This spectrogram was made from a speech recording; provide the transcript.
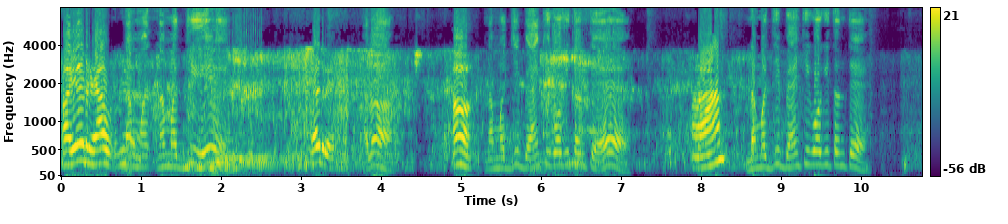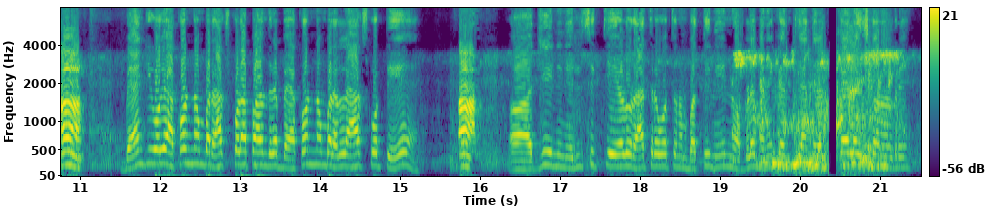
ಹಾ ಹೇಳ್ರಿ ಯಾವ ನಮ್ಮ ನಮ್ಮ ಅಜ್ಜಿ. ಹೇಳ್ರಿ. ಹಲೋ. ಹಾ. ನಮ್ಮ ಅಜ್ಜಿ ಬ್ಯಾಂಕಿಗೆ ಹೋಗಿತ್ತಂತೆ. ಹಾ. ನಮ್ಮ ಅಜ್ಜಿ ಬ್ಯಾಂಕಿಗೆ ಹೋಗಿತ್ತಂತೆ. ಹಾ. ಬ್ಯಾಂಕಿಗೆ ಹೋಗಿ ಅಕೌಂಟ್ ನಂಬರ್ ಹಾಕ್ಸ್ಕೊಡಪ್ಪ ಅಂದ್ರೆ ಅಕೌಂಟ್ ನಂಬರ್ ಎಲ್ಲ ಹಾಕ್ಸ್ಕೊಟ್ಟಿ. ಹಾ. ಆ, ಅಜ್ಜಿ ನೀನ್ ಎಲ್ಲಿ ಸಿಕ್ತಿ ಹೇಳು ರಾತ್ರಿ ಹೊತ್ತು ನಮ್ ಬತ್ತೀನಿ ನೀನ್ ಒಬ್ಳೆ ಮನೆ ಕಂತಿ ಅಂತ ಹೇಳಿ ತುಕ್ಕ ಎಲ್ಲ ಇಸ್ಕೊನಲ್ರಿ.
